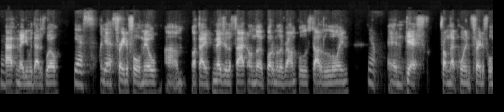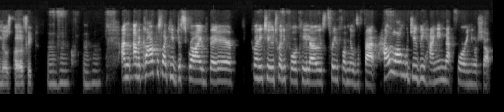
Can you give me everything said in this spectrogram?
yeah. half medium with that as well. Yes. And yeah, yes. three to four mil. Um, like they measure the fat on the bottom of the rump or the start of the loin. Yeah. And yeah, from that point, three to four mil is perfect. Mm-hmm. Mm-hmm. And and a carcass like you've described there, 22, 24 kilos, three to four mils of fat. How long would you be hanging that for in your shop?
